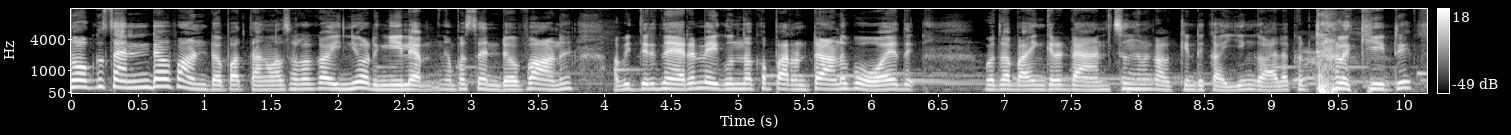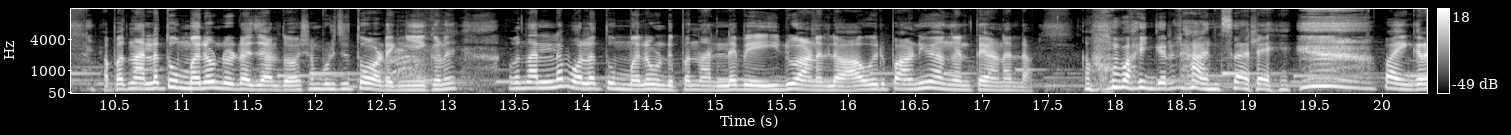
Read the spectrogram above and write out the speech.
നോക്ക് സെൻഡ് ഓഫ് ആണ് കേട്ടോ പത്താം ക്ലാസ്സൊക്കെ കഴിഞ്ഞു തുടങ്ങിയില്ലേ? അപ്പോൾ സെൻഡ് ഓഫ് ആണ്. അപ്പോൾ ഇത്തിരി നേരം വൈകും എന്നൊക്കെ പറഞ്ഞിട്ടാണ് പോയത്. അപ്പോൾ അതാ ഭയങ്കര ഡാൻസ് ഇങ്ങനെ കളിക്കുന്നുണ്ട് കൈയും കാലൊക്കെ ഇട്ട് ഇളക്കിയിട്ട്. അപ്പോൾ നല്ല തുമ്മലും ഉണ്ട് കേട്ടോ ജലദോഷം പിടിച്ച് തുടങ്ങിയേക്കണ്. അപ്പോൾ നല്ല പോലെ തുമ്മലും ഉണ്ട് ഇപ്പം നല്ല വെയിലും ആണല്ലോ. ആ ഒരു പണിയും അങ്ങനത്തെ ആണല്ലോ. അപ്പോൾ ഭയങ്കര ഡാൻസല്ലേ ഭയങ്കര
